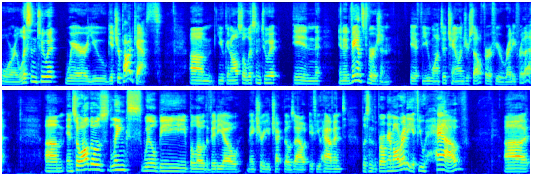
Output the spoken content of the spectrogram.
or listen to it where you get your podcasts. Um, you can also listen to it in an advanced version if you want to challenge yourself or if you're ready for that. Um, and so all those links will be below the video. Make sure you check those out if you haven't listened to the program already. If you have, uh,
